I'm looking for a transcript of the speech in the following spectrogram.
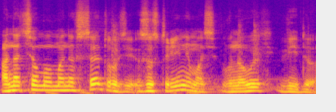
А на цьому в мене все, друзі. Зустрінемось в нових відео.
